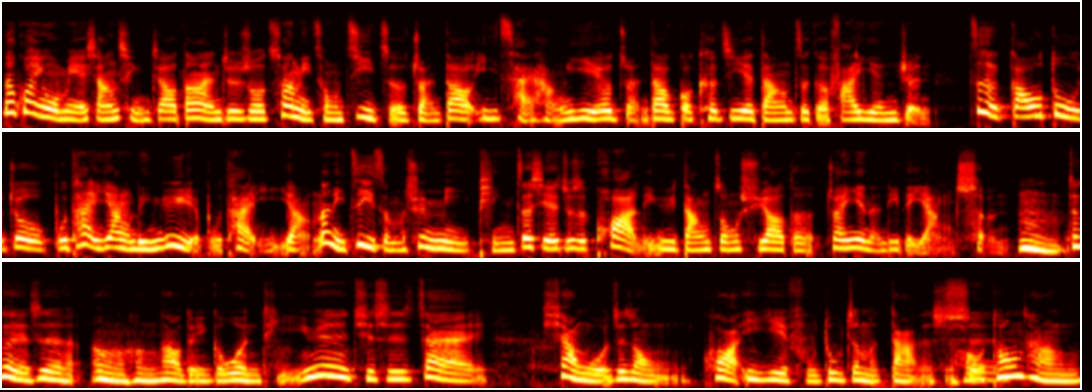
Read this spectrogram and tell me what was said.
那关于，我们也想请教，当然就是说，像你从记者转到医材行业，又转到过科技业当这个发言人。这个高度就不太一样，领域也不太一样。那你自己怎么去米平这些就是跨领域当中需要的专业能力的养成？嗯，这个也是嗯很好的一个问题。因为其实，在像我这种跨异业幅度这么大的时候，通常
